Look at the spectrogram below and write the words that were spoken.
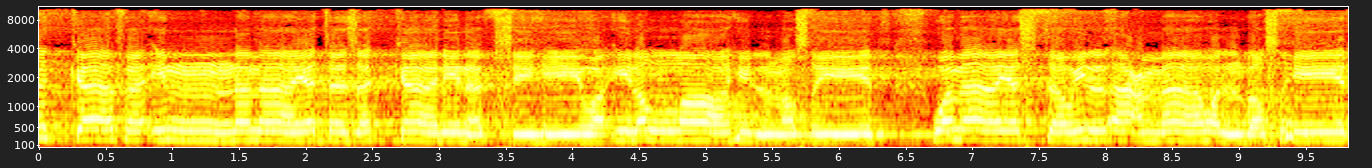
تزكى فإنما يتزكى لنفسه وإلى الله المصير وما يستوي الأعمى والبصير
